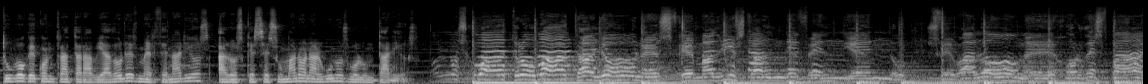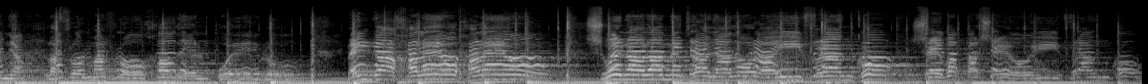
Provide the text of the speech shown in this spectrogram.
tuvo que contratar aviadores mercenarios a los que se sumaron algunos voluntarios. Los cuatro batallones que Madrid están defendiendo, se va lo mejor de España, la flor más roja del pueblo. Venga, jaleo, jaleo, suena la ametralladora y Franco se va a paseo y Franco.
